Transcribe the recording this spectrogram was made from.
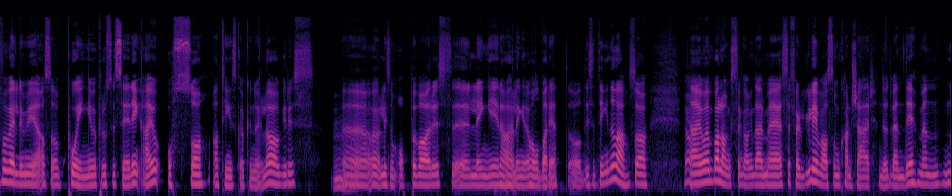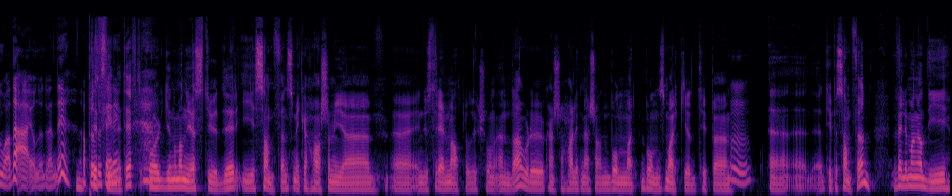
Får veldig mye Altså, poenget med prosessering er jo også at ting skal kunne lagres, Mm. eh, og liksom oppbevares eh, lenger, har lengre holdbarhet og disse tingene, da. Så Ja. det er jo en balansegang der med selvfølgelig hva som kanskje er nødvendig, men noe av det er jo nødvendig av prosessering. Definitivt. Og når man gjør studier i samfunn som ikke har så mye eh, industriell matproduksjon enda, hvor du kanskje har litt mer sånn bondens marked-type Mm. eh, type samfunn. Veldig mange av de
